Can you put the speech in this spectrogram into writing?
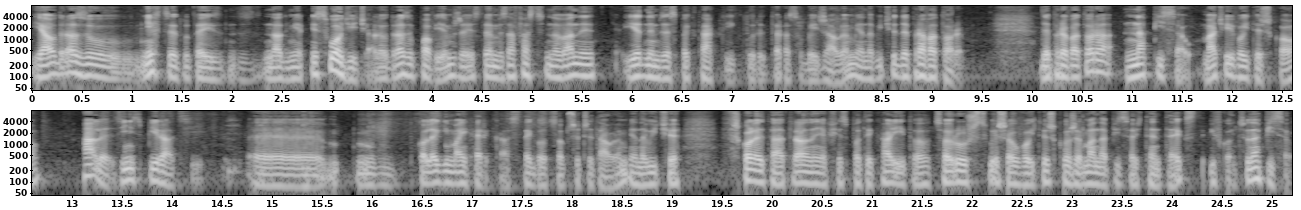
Ja od razu nie chcę tutaj nadmiernie słodzić, ale od razu powiem, że jestem zafascynowany jednym ze spektakli, który teraz obejrzałem, mianowicie Deprawatorem. Deprawatora napisał Maciej Wojtyszko, ale z inspiracji e, kolegi Majcherka, z tego co przeczytałem. Mianowicie w szkole teatralnej, jak się spotykali, to co róż słyszał Wojtyszko, że ma napisać ten tekst i w końcu napisał.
